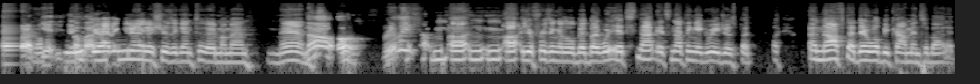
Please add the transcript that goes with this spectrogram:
better get you, somebody. you're having internet issues again today, my man. Man, No, oh, really? Mm, uh, uh, you're freezing a little bit, but it's not. It's nothing egregious, but uh, enough that there will be comments about it.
